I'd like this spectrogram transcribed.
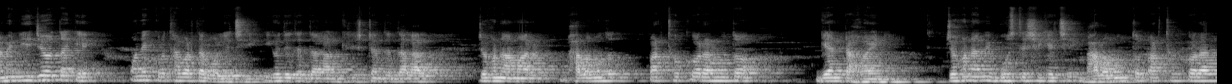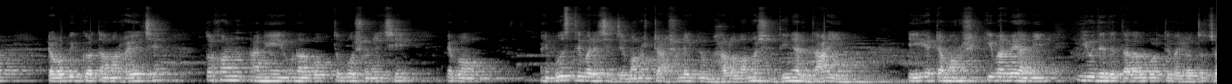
আমি নিজেও তাকে অনেক কথাবার্তা বলেছি। ইহুদিদের দালাল, খ্রিস্টানদের দালাল, যখন আমার ভালো মন্দ পার্থক্য করার মতো জ্ঞানটা হয়নি। যখন আমি বুঝতে শিখেছি ভালো মন্দ পার্থক্য করার একটা অভিজ্ঞতা আমার হয়েছে, তখন আমি ওনার বক্তব্য শুনেছি এবং আমি বুঝতে পেরেছি যে মানুষটা আসলে একজন ভালো মানুষ, দিনের দায়ী। এই একটা মানুষ কীভাবে আমি ইহুদিদের দালাল করতে পারি? অথচ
